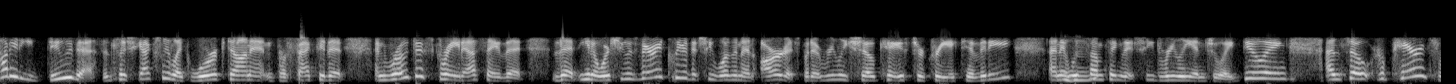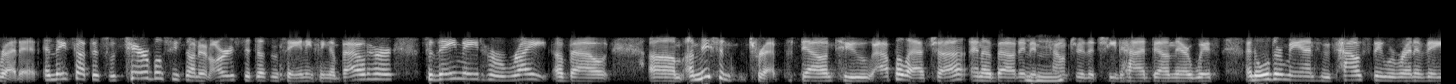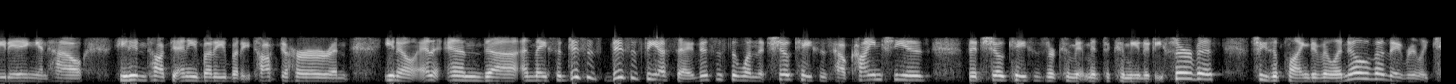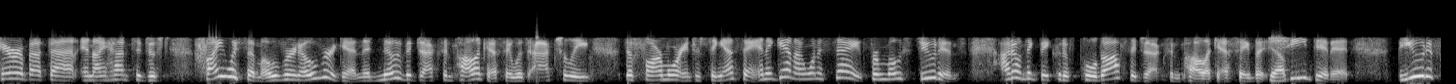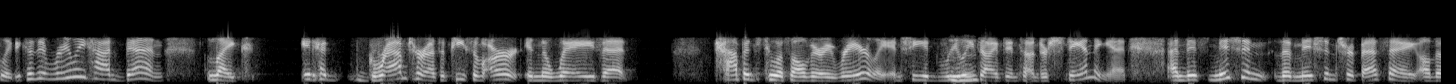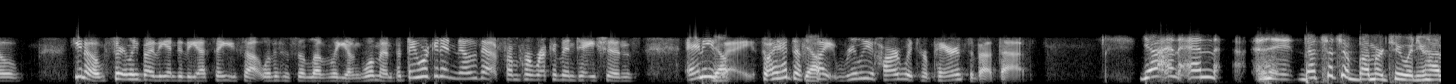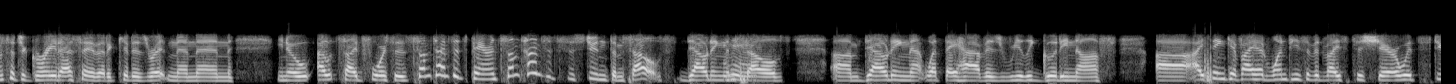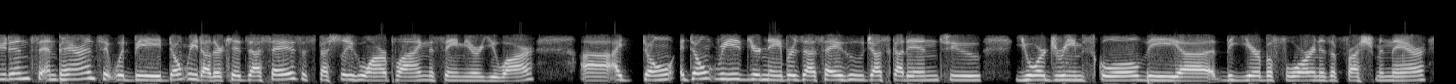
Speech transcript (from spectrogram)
how did he do this? And so she actually like worked on it and perfected it and wrote this great essay that that you know where she was very clear that she wasn't an artist, but it really showcased her creativity and it mm-hmm. was something that she'd really enjoyed doing. And so her parents read it and they thought this was terrible. She's not an artist. It doesn't say anything about her. So they made her write about um, a mission trip down to Appalachia and about an mm-hmm. encounter that she'd had down there with an older man whose house they were renovating and how he didn't talk to anybody, but he talked to her, and you know, and and uh, and they said this is this is the essay. This is the one that showcases how kind she is, that showcases her commitment to community service. She's applying to Villanova. They really care about that, and I had to just fight with them over and over again. That no, the Jackson Pollock essay was actually the far more interesting essay. And again, I want to say for most students, I don't think they could have pulled off the Jackson Pollock essay, but yep. she did it beautifully because it really had been like it had grabbed her as a piece of art in the way that happens to us all very rarely and she had really mm-hmm. dived into understanding it and this mission the mission trip essay although you know certainly by the end of the essay you thought well this is a lovely young woman but they were going to know that from her recommendations anyway yep. so i had to yep. fight really hard with her parents about that yeah, and and that's such a bummer too when you have such a great essay that a kid has written and then, you know, outside forces. Sometimes it's parents, sometimes it's the student themselves doubting mm-hmm. themselves, um, doubting that what they have is really good enough. Uh, I think if I had one piece of advice to share with students and parents, it would be don't read other kids' essays, especially who are applying the same year you are. Uh, I don't don't read your neighbor's essay who just got into your dream school the uh, the year before and is a freshman there.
